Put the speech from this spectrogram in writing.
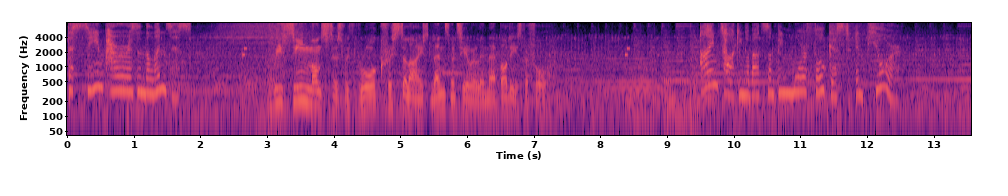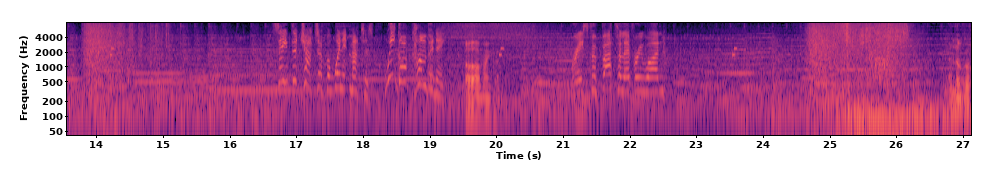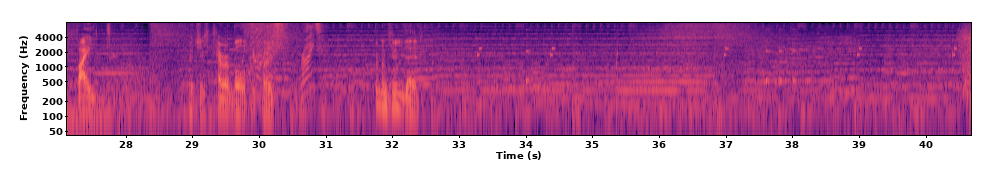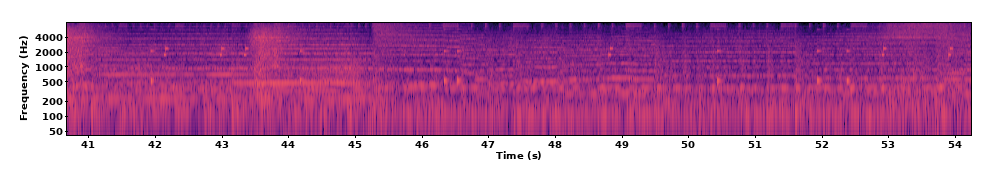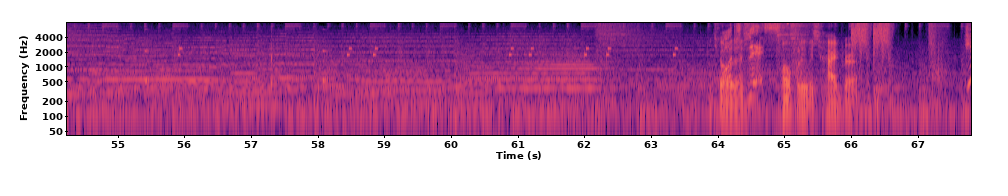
The same power as in the lenses. We've seen monsters with raw crystallized lens material in their bodies before. I'm talking about something more focused and pure. For when it matters. We got company. Oh my god. Brace for battle, everyone! Another fight. Which is terrible because Right? someone's nearly dead. Let's with Watch this. this. Hopefully this Hydra. You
